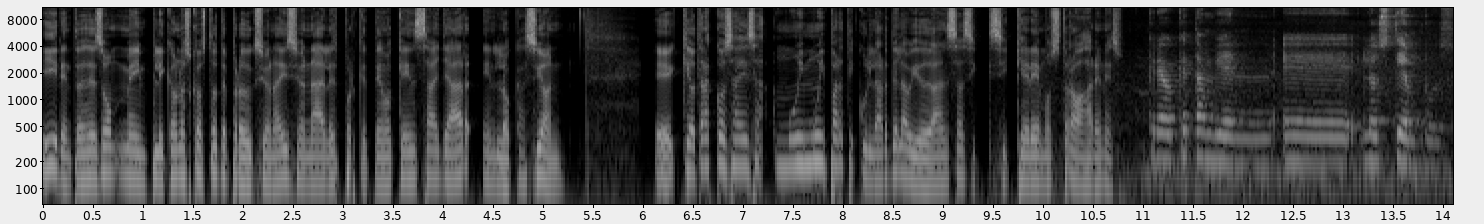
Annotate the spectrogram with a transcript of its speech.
ir. Entonces eso me implica unos costos de producción adicionales porque tengo que ensayar en locación. Eh, ¿Qué otra cosa es muy, muy particular de la videodanza si, si queremos trabajar en eso? Creo que también eh, los tiempos,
